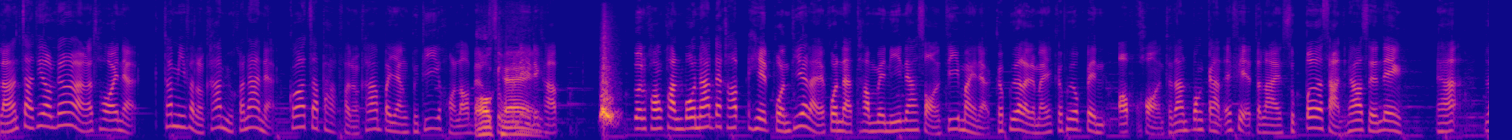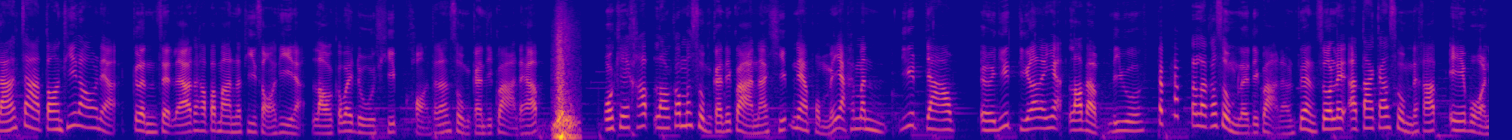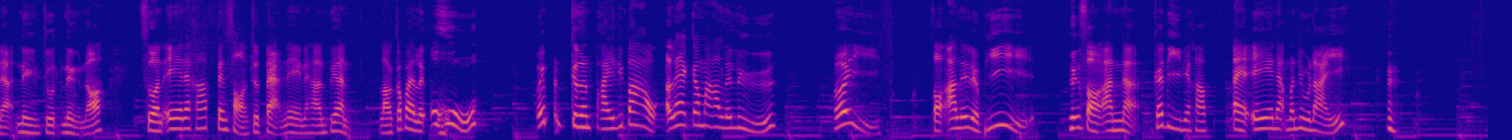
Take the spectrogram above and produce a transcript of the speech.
หลังจากที่เราเลื่อนด้านหลังกระทอยเนี่ยถ้ามีฝั่งตรงข้ามอยู่ข้างหน้าเนี่ยก็จะผลักฝั่งตรงข้ามไปยังพื้นที่ของเราแบบสูงนั่นเองนะครับส่วนของขวัญโบนัสนะครับเหตุผลที่หลายคนนะทำเวนี้นะสอนจี้ใหม่เนี่ยก็เพื่ออะไรรู้ไหมก็เพื่อเป็นออฟของทางด้านป้องกันเอฟเฟกต์อันตรายซูเปอร์35เซนเอง นะฮะหลังจากตอนที่เราเนี่ยเกินเสร็จแล้วนะครับประมาณนาที2นาทีเนี่ยเราก็ไปดูคลิปของทางด้านสุ่มกันดีกว่านะครับโอเคครับเราก็มาสุ่มกันดีกว่านะคลิปเนี่ยผมไม่อยากให้มันยืดยาวเออยืดเยื้ออะไรเงี้ยเราแบบรีวิวแป๊บๆแล้วเราก็สุ่มเลยดีกว่านะเพื่อนส่วนเลยอัตราการสุ่มนะครับ A บวกเนี่ย1.1 เนาะส่วน A นะครับเป็น 2.8นั่นเองนะครับเพื่อนเราก็ไปเลยโอ้โหเฮ้ยมันเกินไปหรือเปล่าอันแรกก็มาเลยหรือเฮ้ยสองอันเลยเหรอพี่คือสองอันน่ะก็ดีนะครับแต่ A น่ะมันอยู่ไหน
